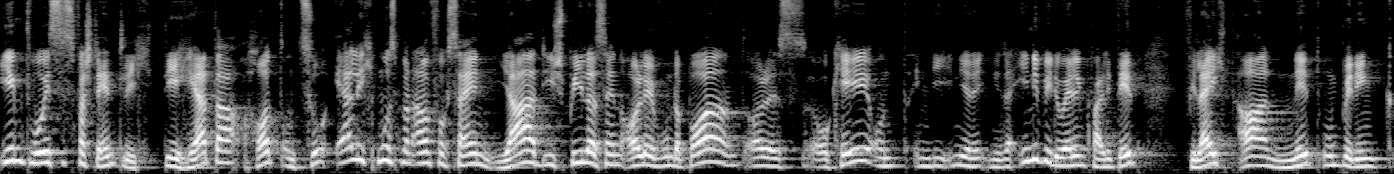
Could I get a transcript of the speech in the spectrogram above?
irgendwo ist es verständlich. Die Hertha hat, und so ehrlich muss man einfach sein, ja, die Spieler sind alle wunderbar und alles okay und in, die, in der individuellen Qualität vielleicht auch nicht unbedingt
